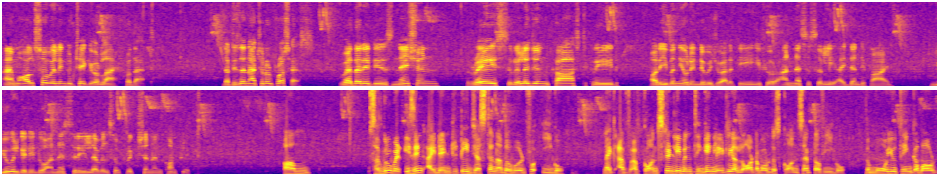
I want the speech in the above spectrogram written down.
I'm also willing to take your life for that. That is a natural process. Whether it is nation, race, religion, caste, creed, or even your individuality, if you're unnecessarily identified, you will get into unnecessary levels of friction and conflict. Um, Sadhguru, but isn't identity just another word for ego? Like I've, I've constantly been thinking lately a lot about this concept of ego. The more you think about,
